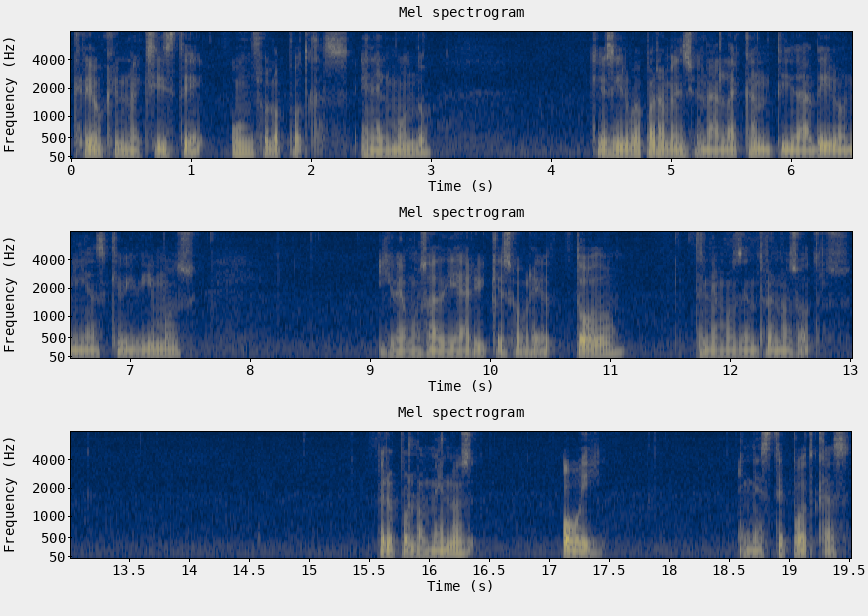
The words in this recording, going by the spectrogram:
Creo que no existe un solo podcast en el mundo que sirva para mencionar la cantidad de ironías que vivimos y vemos a diario y que sobre todo tenemos dentro de nosotros. Pero por lo menos hoy, en este podcast,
